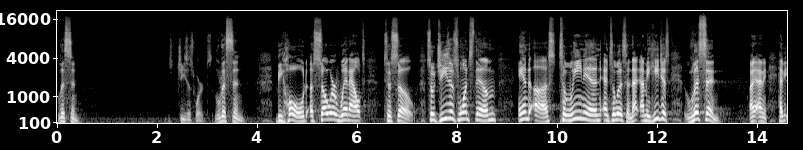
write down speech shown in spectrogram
Listen. Jesus' words. Listen. Behold, a sower went out to sow. So Jesus wants them and us to lean in and to listen. That, I mean, he just listen. I, I mean, have you,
